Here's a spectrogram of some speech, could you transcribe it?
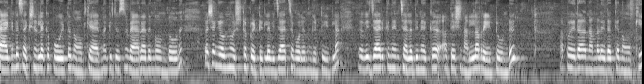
ബാഗിന്റെ സെക്ഷനിലേക്ക് പോയിട്ട് നോക്കിയായിരുന്നു. കിച്ചൂസിന് വേറെ ഏതെങ്കിലും ഉണ്ടോ എന്ന് പക്ഷേ എനിക്ക് ഒന്നും ഇഷ്ടപ്പെട്ടിട്ടില്ല. വിചാരിച്ച പോലെ ഒന്നും കിട്ടിയിട്ടില്ല. വിചാരിക്കുന്നതിന് ചിലതിനൊക്കെ അത്യാവശ്യം നല്ല റേറ്റും ഉണ്ട്. അപ്പോൾ ഇതാ നമ്മൾ ഇതൊക്കെ നോക്കി.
